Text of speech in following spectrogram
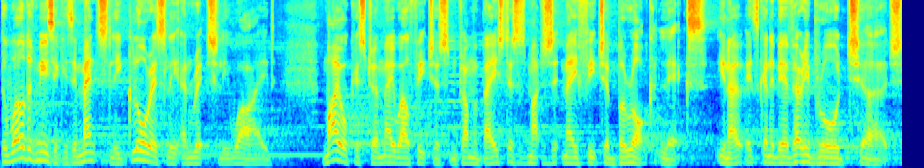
The world of music is immensely, gloriously, and richly wide. My orchestra may well feature some drum and bass just as much as it may feature Baroque licks. You know, it's going to be a very broad church.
